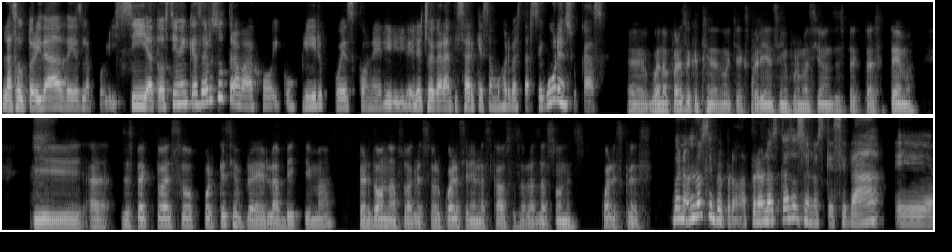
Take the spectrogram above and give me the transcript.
las autoridades, la policía, todos tienen que hacer su trabajo y cumplir pues con el, el hecho de garantizar que esa mujer va a estar segura en su casa. Eh, bueno, parece que tienes mucha experiencia e información respecto a ese tema. Y ah, respecto a eso, ¿por qué siempre la víctima perdona a su agresor? ¿Cuáles serían las causas o las razones? ¿Cuáles crees? Bueno, no siempre perdona, pero en los casos en los que se da, eh,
